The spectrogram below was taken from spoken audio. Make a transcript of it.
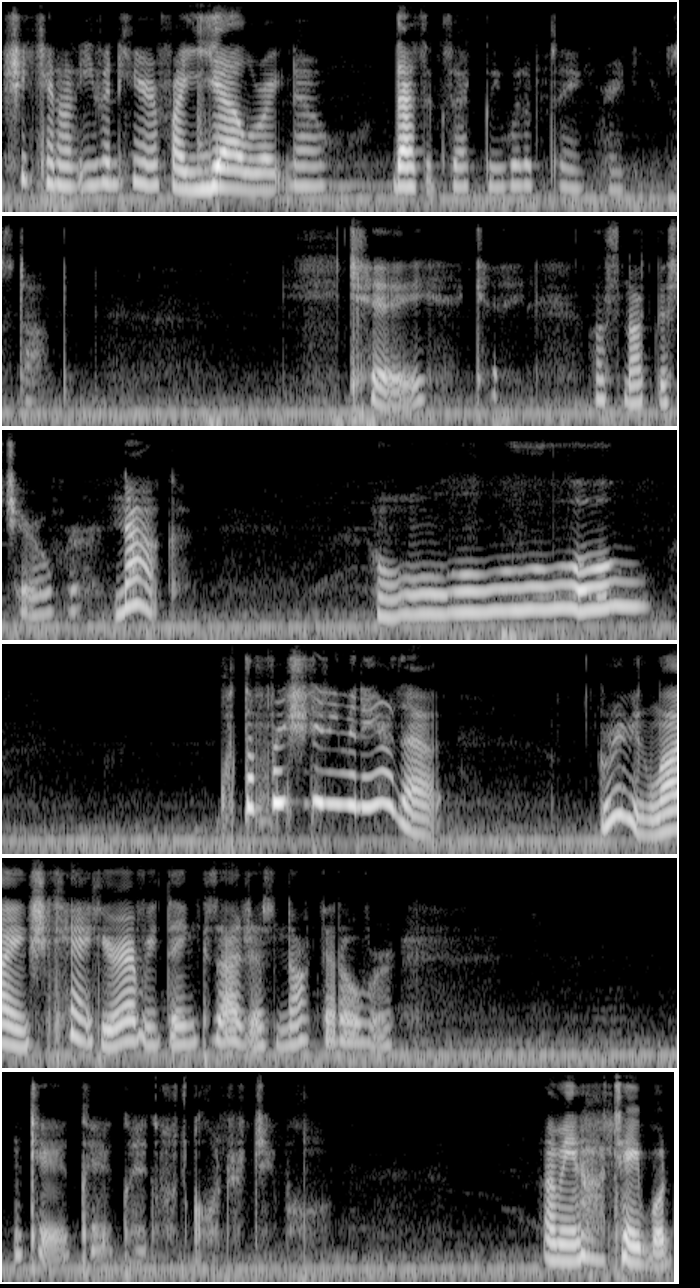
she cannot even hear if I yell right now. That's exactly what I'm saying, Granny. Stop. Okay, okay. Let's knock this chair over. Knock. Oh. What the freak? She didn't even hear that. Granny lying. She can't hear everything because I just knocked that over. Okay, okay, okay. Let's go under the table. I mean, table,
